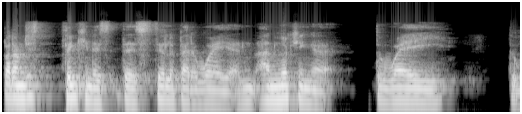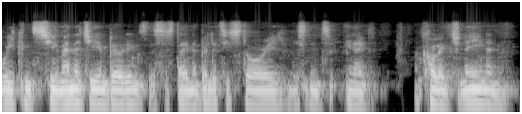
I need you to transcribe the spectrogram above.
But I'm just thinking there's there's still a better way, and I'm looking at the way that we consume energy in buildings, the sustainability story, listening to you know my colleague Janine, and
